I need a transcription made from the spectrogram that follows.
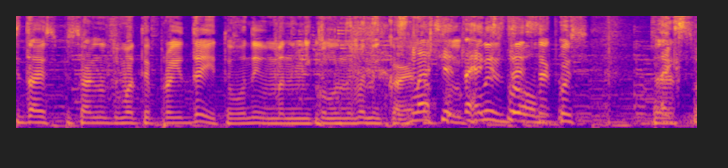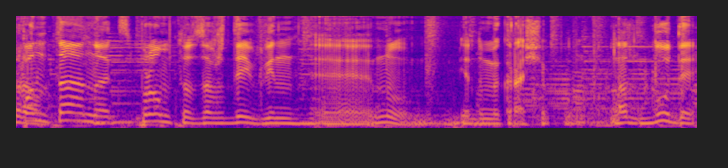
сідаю спеціально думати про ідеї, то вони в мене ніколи не виникають. Значить, а коли десь якось е, спонтанно, експромто завжди він, е, ну я думаю, краще буде.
